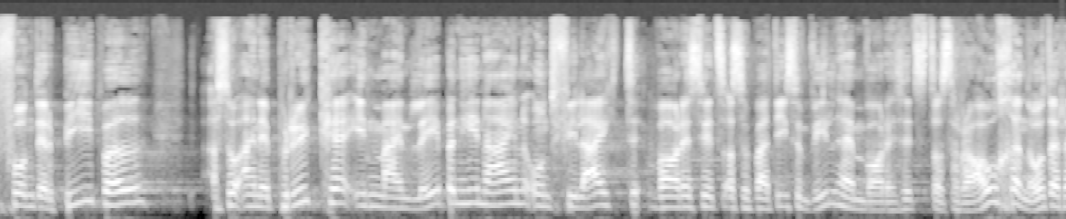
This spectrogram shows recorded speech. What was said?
von der Bibel so eine Brücke in mein Leben hinein und vielleicht war es jetzt, also bei diesem Wilhelm war es jetzt das Rauchen, oder?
